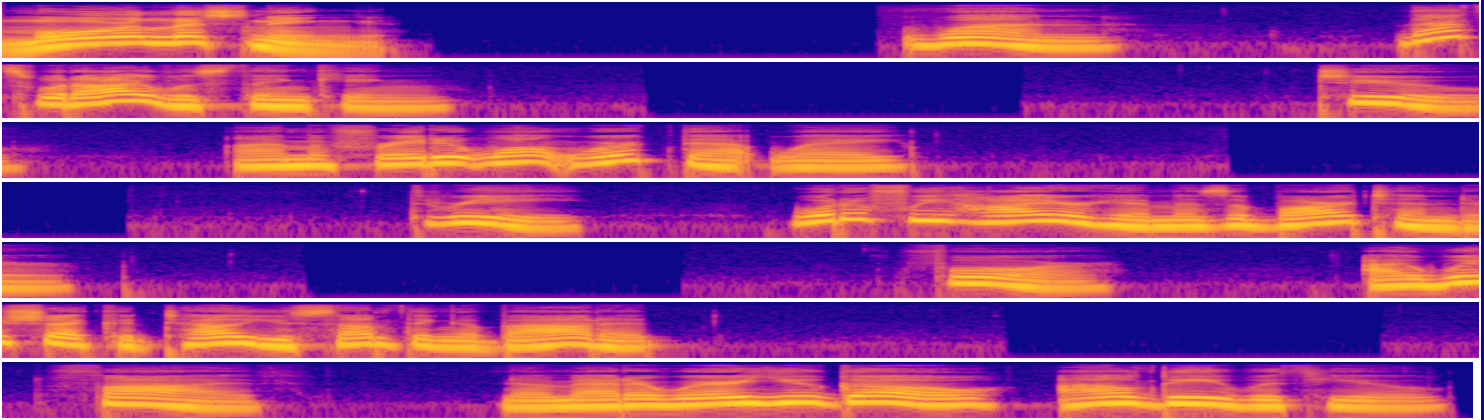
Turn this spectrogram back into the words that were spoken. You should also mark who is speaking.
Speaker 1: More listening.
Speaker 2: 1. That's what I was thinking. 2. I'm afraid it won't work that way. 3. What if we hire him as a bartender? 4. I wish I could tell you something about it. 5. No matter where you go, I'll be with you.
